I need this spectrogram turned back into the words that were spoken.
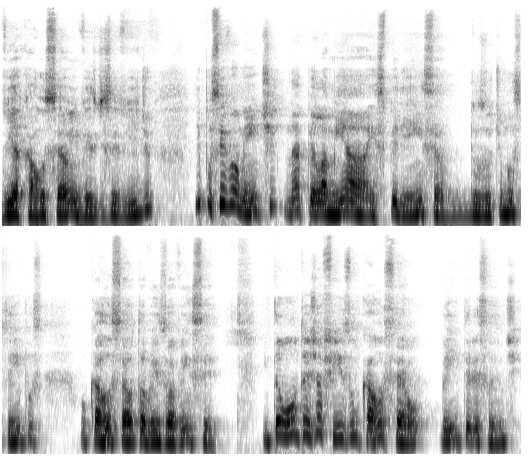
via carrossel em vez de ser vídeo, e possivelmente, né, pela minha experiência dos últimos tempos, o carrossel talvez vá vencer. Então ontem eu já fiz um carrossel bem interessante,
